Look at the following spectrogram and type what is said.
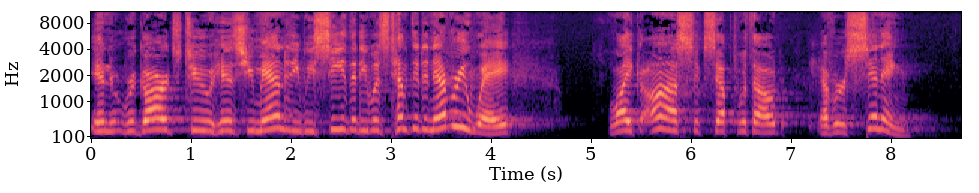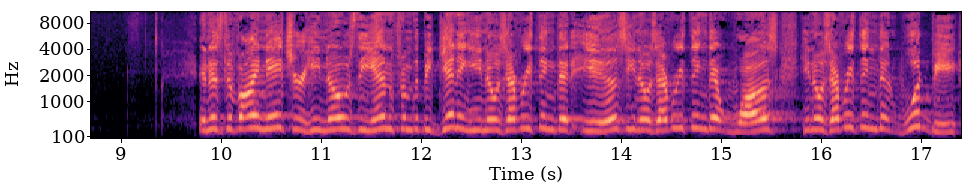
in regards to his humanity, we see that he was tempted in every way, like us, except without ever sinning. In his divine nature, he knows the end from the beginning. He knows everything that is. He knows everything that was. He knows everything that would be.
